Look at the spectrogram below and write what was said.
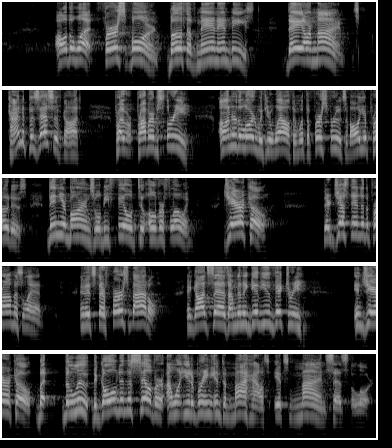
All the what? Firstborn, both of man and beast. They are mine. It's kind of possessive, God. Proverbs 3, Honor the Lord with your wealth and with the first fruits of all your produce. Then your barns will be filled to overflowing. Jericho, they're just into the promised land, and it's their first battle. And God says, I'm going to give you victory in Jericho, but the loot, the gold and the silver, I want you to bring into my house. It's mine, says the Lord.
